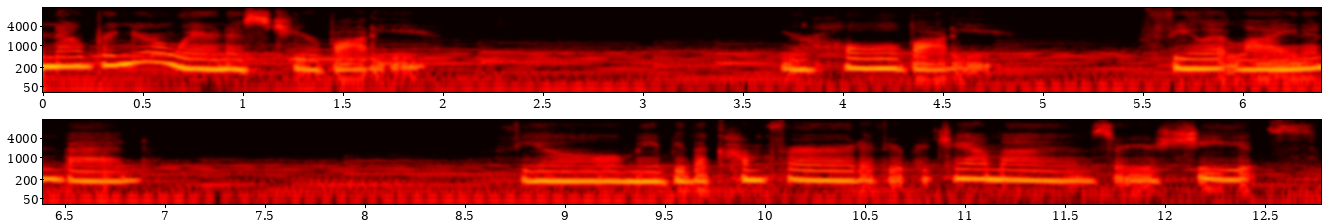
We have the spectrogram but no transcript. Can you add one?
And now bring your awareness to your body, your whole body. Feel it lying in bed. Feel maybe the comfort of your pajamas or your sheets,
